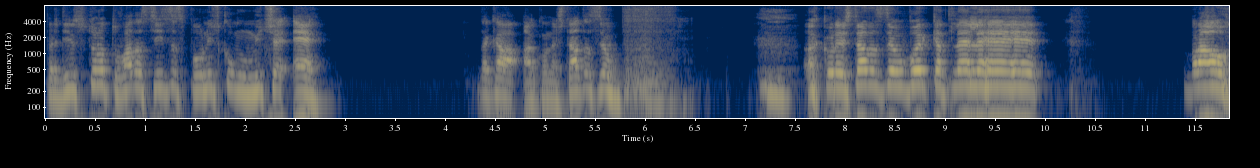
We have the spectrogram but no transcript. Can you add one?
Предимството на това да си с по-низко момиче е... Така, ако нещата се... Ако нещата се объркат, леле! Браво!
